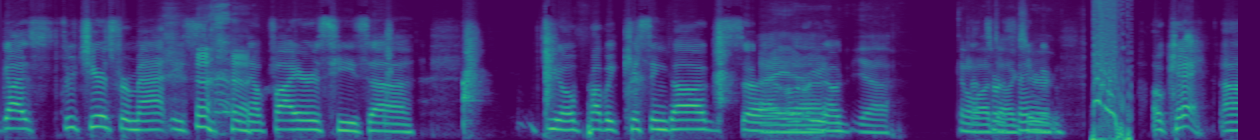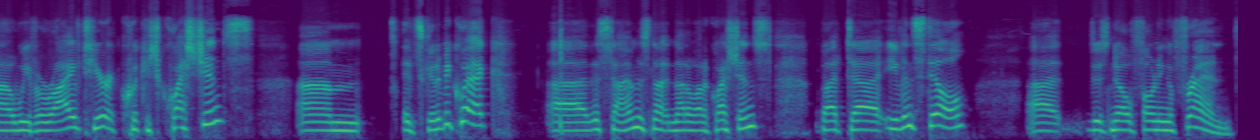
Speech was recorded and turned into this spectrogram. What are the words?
guys, through cheers for Matt. He's, he's putting out fires. He's uh, you know, probably kissing dogs. Uh, I, or, uh, you know, yeah, got a lot of sort of dogs here. Okay, uh, we've arrived here at Quickish Questions. Um, it's going to be quick uh, this time. There's not not a lot of questions, but uh, even still, uh, there's no phoning a friend.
